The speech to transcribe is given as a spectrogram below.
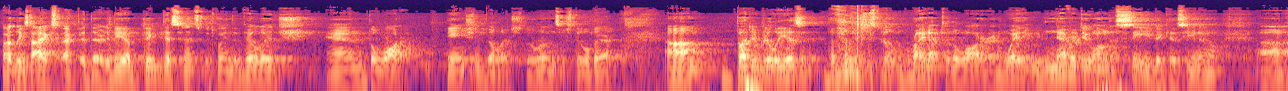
or at least I expected, there to be a big distance between the village and the water the ancient village. The ruins are still there. Um, but it really isn't. The village is built right up to the water in a way that you would never do on the sea because, you know, uh,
